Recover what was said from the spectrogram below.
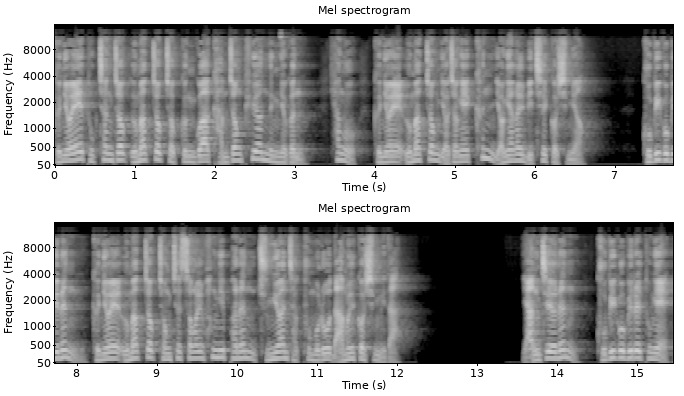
그녀의 독창적 음악적 접근과 감정 표현 능력은 향후 그녀의 음악적 여정에 큰 영향을 미칠 것이며 구비구비는 그녀의 음악적 정체성을 확립하는 중요한 작품으로 남을 것입니다. 양지은은 구비구비를 통해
